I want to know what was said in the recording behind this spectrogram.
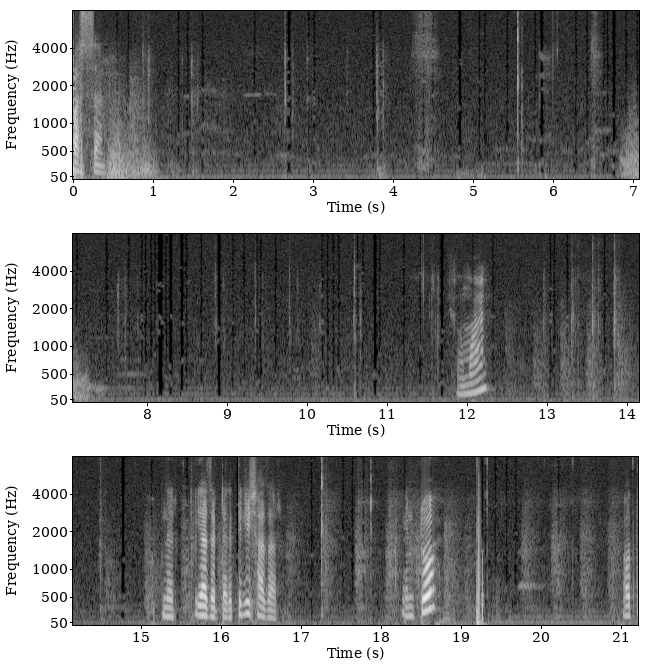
পার্সেন্ট সমান আপনার ই হাজার টাকা, তিরিশ হাজার। ইন্টু কত?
